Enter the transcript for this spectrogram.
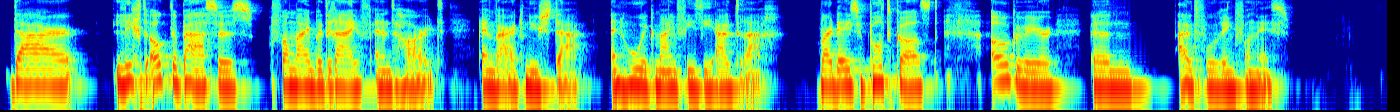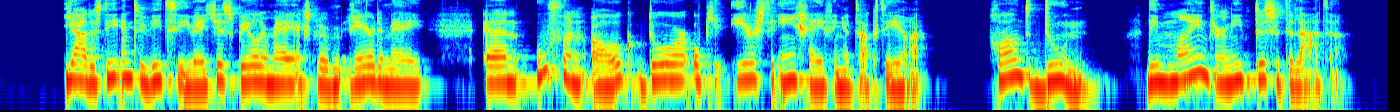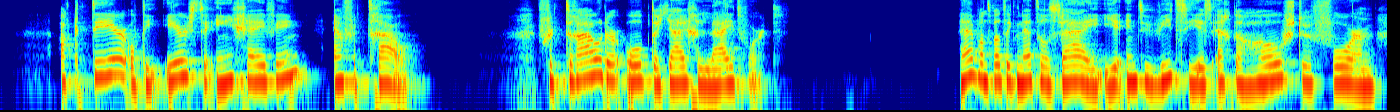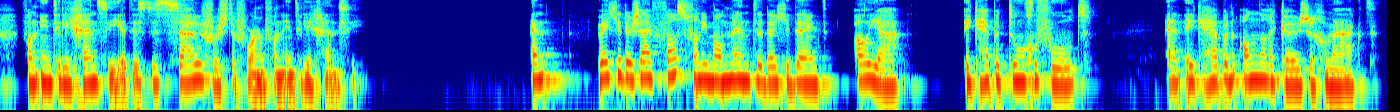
daar ligt ook de basis van mijn bedrijf en het hart en waar ik nu sta en hoe ik mijn visie uitdraag. Waar deze podcast ook weer een uitvoering van is. Ja, dus die intuïtie, weet je, speel ermee, exploreer ermee. En oefen ook door op je eerste ingevingen te acteren. Gewoon te doen. Die mind er niet tussen te laten. Acteer op die eerste ingeving en vertrouw. Vertrouw erop dat jij geleid wordt. Want wat ik net al zei, je intuïtie is echt de hoogste vorm van intelligentie. Het is de zuiverste vorm van intelligentie. En weet je, er zijn vast van die momenten dat je denkt: oh ja, ik heb het toen gevoeld en ik heb een andere keuze gemaakt.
